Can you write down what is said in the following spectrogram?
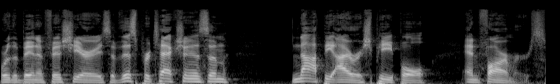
were the beneficiaries of this protectionism, not the Irish people and farmers.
